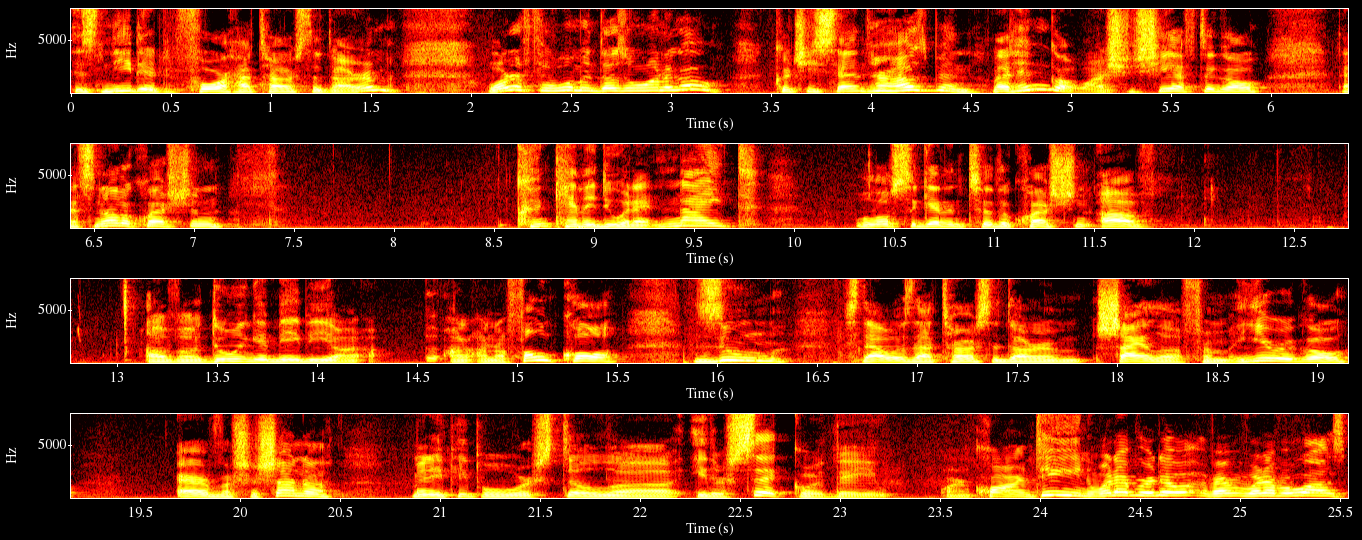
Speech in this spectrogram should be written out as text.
is needed for Hataras Nadarim. What if the woman doesn't want to go? Could she send her husband? Let him go. Why should she have to go? That's another question. Can, can they do it at night? We'll also get into the question of of uh, doing it maybe uh, on, on a phone call, Zoom. So that was that Taras Nadarim Shaila from a year ago, Erev Rosh Hashanah. Many people were still uh, either sick or they were in quarantine, whatever it, whatever it was.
